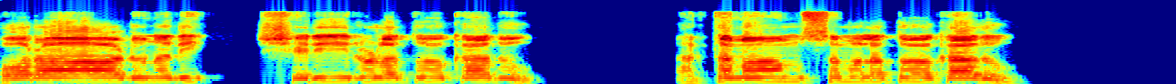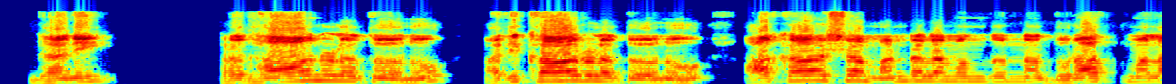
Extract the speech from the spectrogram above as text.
పోరాడునది శరీరులతో కాదు రక్తమాంసములతో కాదు గాని ప్రధానులతోనూ అధికారులతోనూ ఆకాశ మండలమందున్న దురాత్మల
